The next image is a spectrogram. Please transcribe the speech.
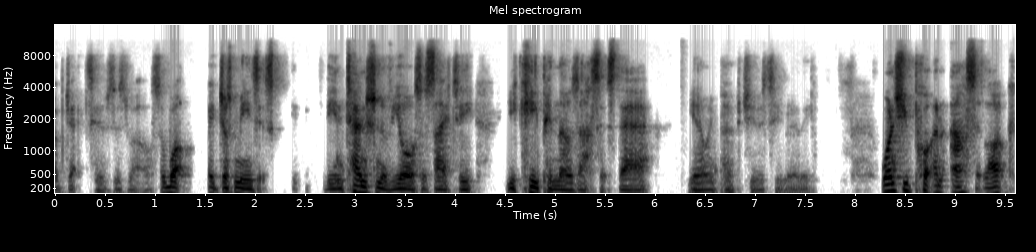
objectives as well. So what it just means it's the intention of your society, you're keeping those assets there, you know, in perpetuity really. Once you put an asset lock,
